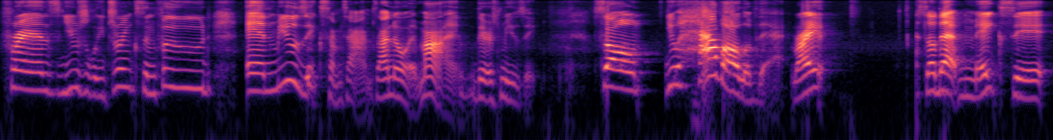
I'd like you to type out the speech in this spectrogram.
friends, usually drinks and food, and music sometimes. I know at mine, there's music. So you have all of that, right? So that makes it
